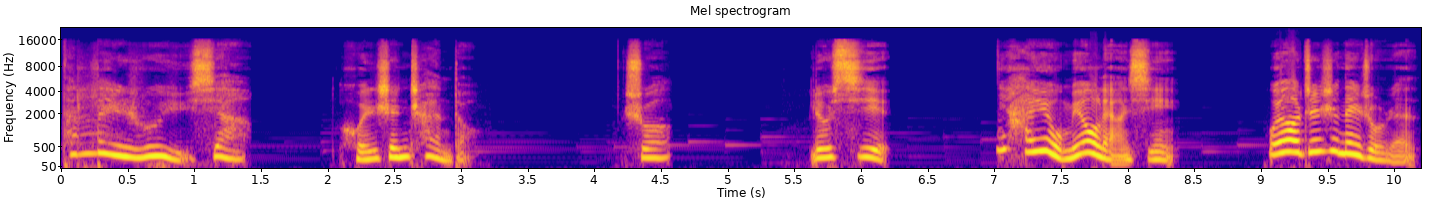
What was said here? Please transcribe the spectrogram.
他泪如雨下，浑身颤抖，说：“刘希，你还有没有良心？我要真是那种人，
